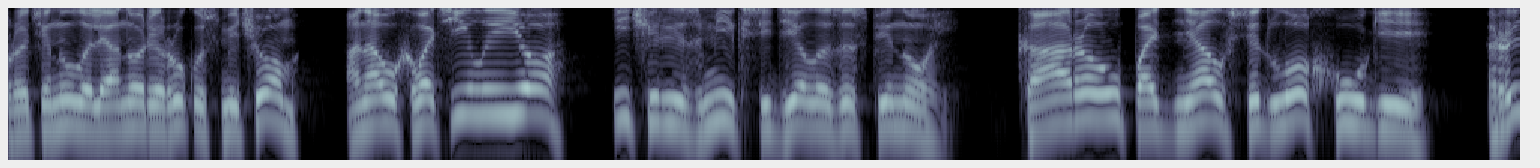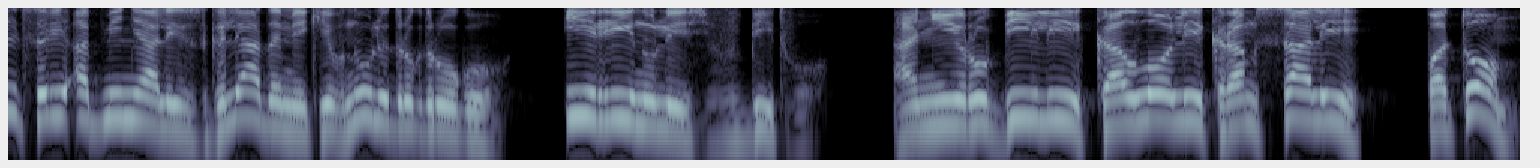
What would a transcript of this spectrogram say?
Протянула Леоноре руку с мечом, она ухватила ее и через миг сидела за спиной. Кароу поднял в седло Хуги. Рыцари обменялись взглядами, кивнули друг другу и ринулись в битву. Они рубили, кололи, кромсали. Потом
